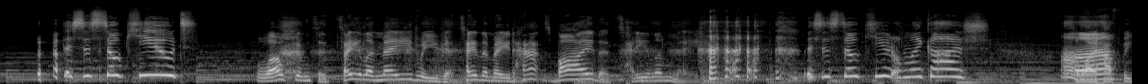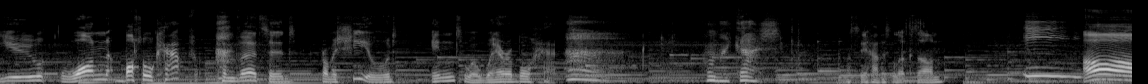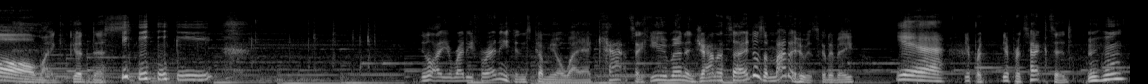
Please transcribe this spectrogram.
this is so cute. Welcome to Tailor Made, where you get tailor made hats by the Tailor Made. This is so cute. Oh my gosh. So I have for you one bottle cap converted from a shield into a wearable hat. oh my gosh. Let's see how this looks on. Eee. Oh my goodness. You look like you're ready for anything to come your way. A cat, a human, a janitor. It doesn't matter who it's going to be. Yeah. You're, pro- you're protected. Mm-hmm.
